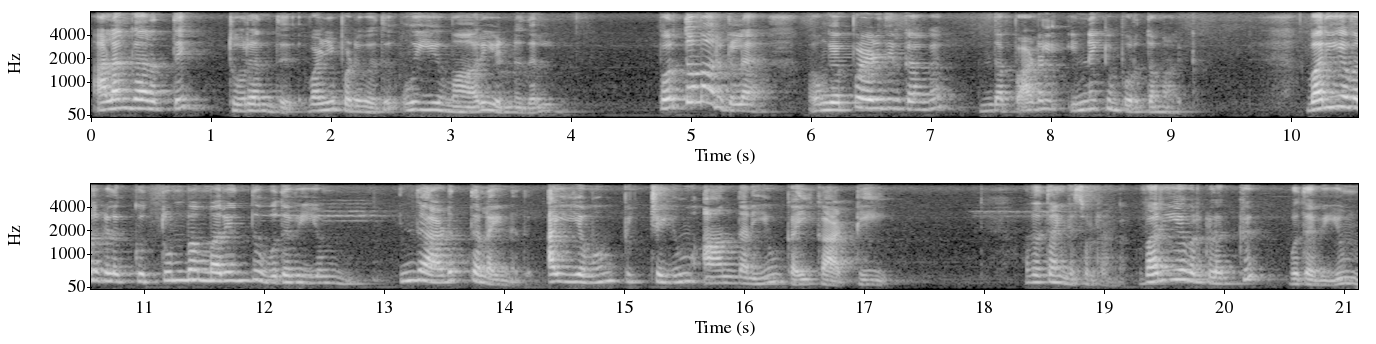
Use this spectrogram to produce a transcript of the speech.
அலங்காரத்தை துறந்து வழிபடுவது உய்யுமாறு எண்ணுதல். பொருத்தமாக இருக்குல்ல? அவங்க எப்போ எழுதியிருக்காங்க? இந்த பாடல் இன்னைக்கும் பொருத்தமாக இருக்கு. வறியவர்களுக்கு துன்பம் அறிந்து உதவியும் இந்த அடுத்த லைன் அது ஐயமும் பிச்சையும் ஆந்தனையும் கை காட்டி. அதை தான் இங்கே சொல்கிறாங்க வறியவர்களுக்கு உதவியும்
